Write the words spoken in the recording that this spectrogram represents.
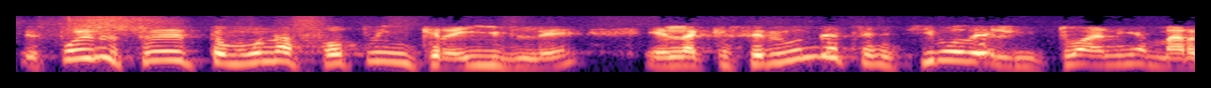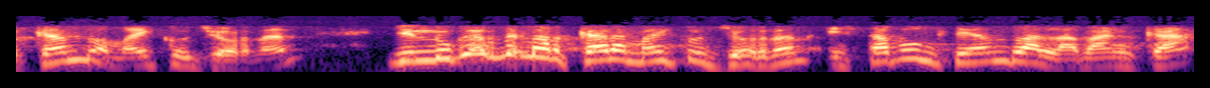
Después usted tomó una foto increíble en la que se ve un defensivo de Lituania marcando a Michael Jordan, y en lugar de marcar a Michael Jordan, está volteando a la banca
